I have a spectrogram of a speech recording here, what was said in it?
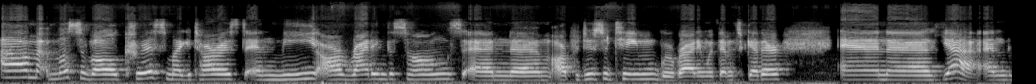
Um, most of all, Chris, my guitarist, and me are writing the songs, and um, our producer team, we're writing with them together. And uh, yeah, and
